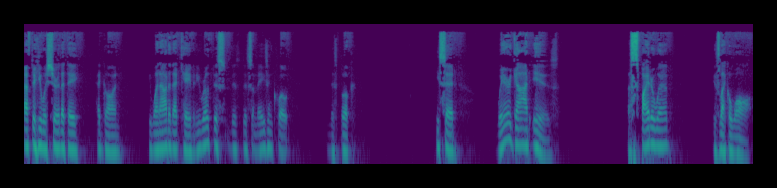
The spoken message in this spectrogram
After he was sure that they had gone, he went out of that cave and he wrote this, this, this amazing quote in this book. He said, Where God is, a spider web is like a wall.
